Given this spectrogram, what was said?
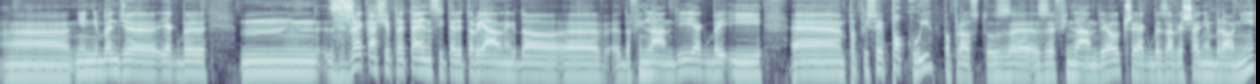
e, nie, nie będzie jakby mm, zrzeka się pretensji terytorialnych do, e, do Finlandii jakby i e, podpisuje pokój po prostu z, z Finlandią, czy jakby zawieszenie broni.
